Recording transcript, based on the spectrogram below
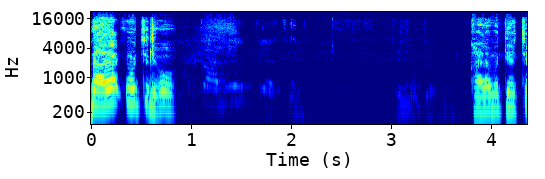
ನಾ ಯಾಕೆ ಮುಚ್ಚಲಿ ಕಾಳಮತಿ ಹಚ್ಚ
